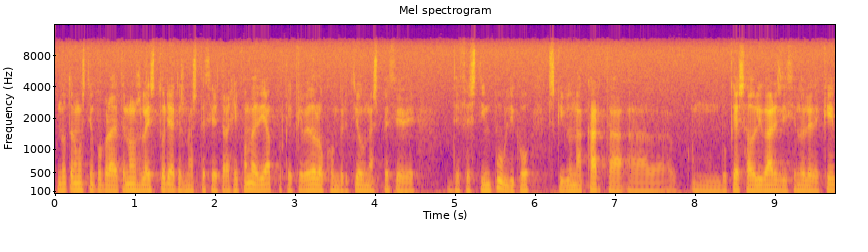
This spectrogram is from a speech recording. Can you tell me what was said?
no, tenemos tiempo para detenernos en la historia, que es una especie de tragicomedia, porque Quevedo lo convirtió en una especie de de festín público, escribió una carta a la duquesa de Olivares diciéndole de qué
